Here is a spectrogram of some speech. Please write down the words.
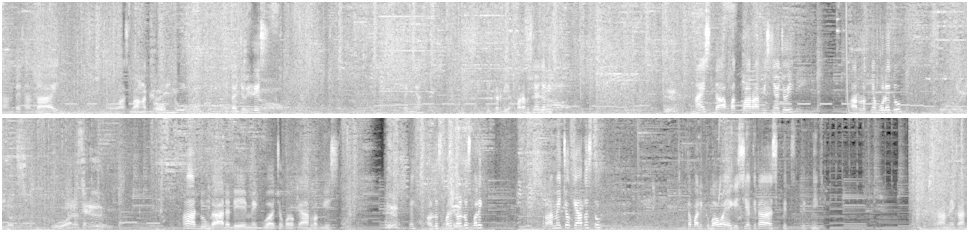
Santai-santai Kelas banget bro. Kita join guys. Tanknya Stiker dia. Paramisnya aja nih. Nice dapat paramisnya cuy Arloknya boleh tuh Aduh nggak ada damage gua cok kalau kayak Arlot guys. Eh Aldous balik Aldous balik. Rame cok ke atas tuh. Kita balik ke bawah ya guys ya kita speed speed nih. Rame kan?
